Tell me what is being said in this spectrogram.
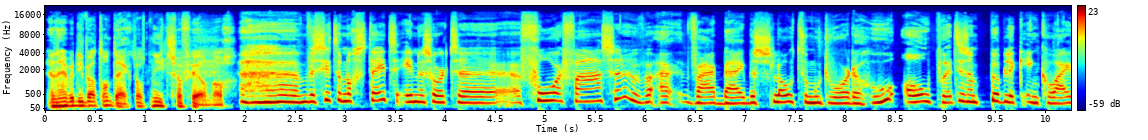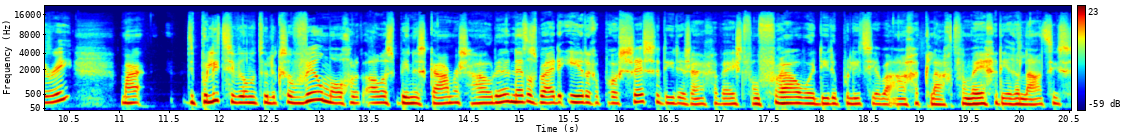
En hebben die wat ontdekt, of niet zoveel nog? Uh, we zitten nog steeds in een soort uh, voorfase. Waar, waarbij besloten moet worden hoe open. Het is een public inquiry. Maar de politie wil natuurlijk zoveel mogelijk alles binnenskamers houden. Net als bij de eerdere processen die er zijn geweest van vrouwen die de politie hebben aangeklaagd vanwege die relaties.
